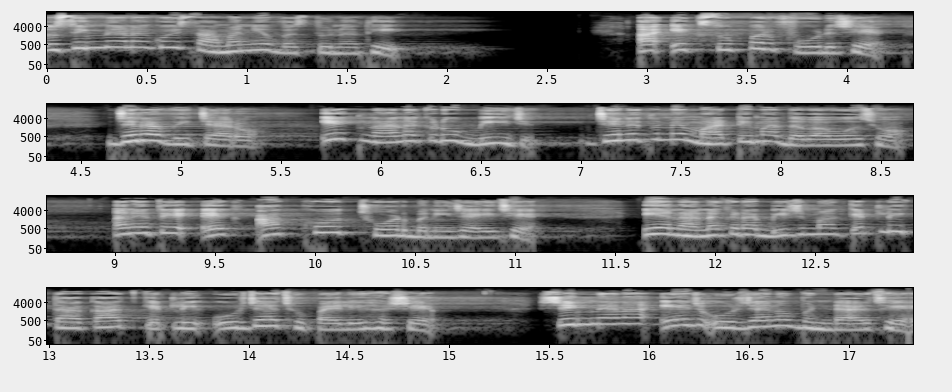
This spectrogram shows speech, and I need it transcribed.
તો શિંગદાણા કોઈ સામાન્ય વસ્તુ નથી. આ એક સુપર ફૂડ છે. જરા વિચારો, એક નાનકડું બીજ જેને તમે માટીમાં દબાવો છો અને તે એક આખો છોડ બની જાય છે. એ નાનકડા બીજમાં કેટલી તાકાત, કેટલી ઊર્જા છુપાયેલી હશે. શિંગદાણા એ જ ઉર્જાનો ભંડાર છે.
